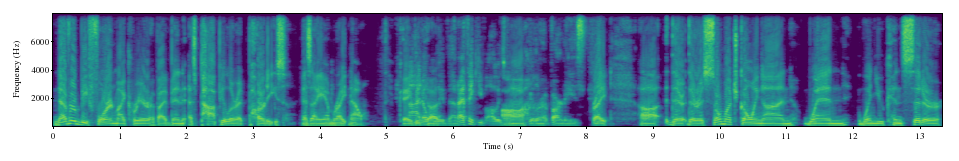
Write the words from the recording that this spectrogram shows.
never before in my career have I been as popular at parties as I am right now. Okay, I don't believe that. I think you've always been uh, popular at parties. Right. Uh, there, there is so much going on when when you consider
